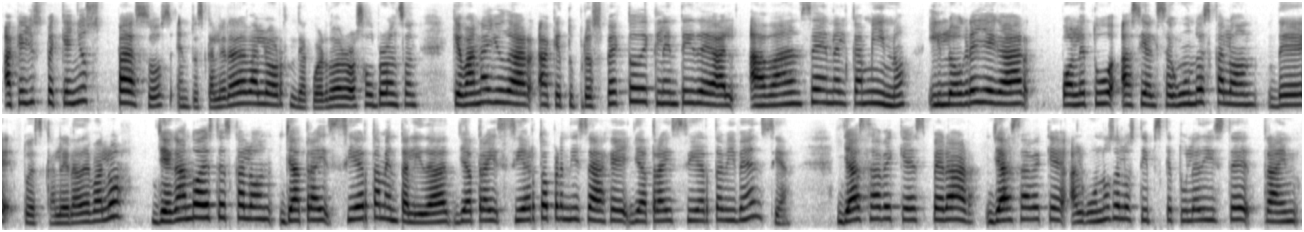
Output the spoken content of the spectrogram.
aquellos pequeños pasos en tu escalera de valor, de acuerdo a Russell Brunson, que van a ayudar a que tu prospecto de cliente ideal avance en el camino y logre llegar, ponle tú, hacia el segundo escalón de tu escalera de valor. Llegando a este escalón ya trae cierta mentalidad, ya trae cierto aprendizaje, ya trae cierta vivencia ya sabe qué esperar, ya sabe que algunos de los tips que tú le diste traen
